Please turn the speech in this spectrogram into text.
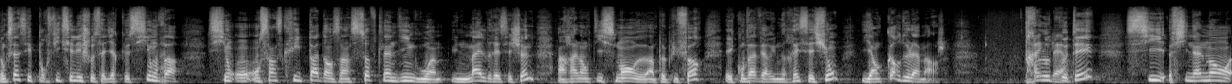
Donc ça, c'est pour fixer les choses. C'est-à-dire que si on va, si on, on s'inscrit pas dans un soft landing ou une mild recession, un ralentissement euh, un peu plus fort, et qu'on va vers une récession, il y a encore de la marge. De l'autre côté, si finalement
